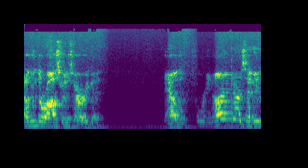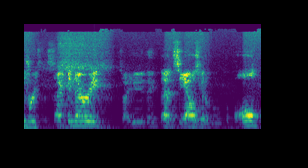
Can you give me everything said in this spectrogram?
don't think the roster is very good. Now the 49ers have injuries in the secondary, So I do think that Seattle's going to move the ball.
